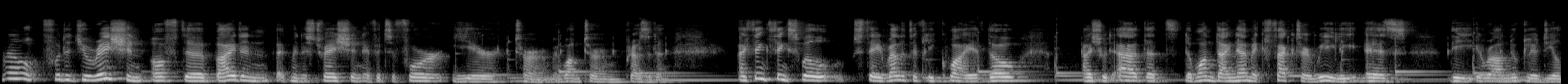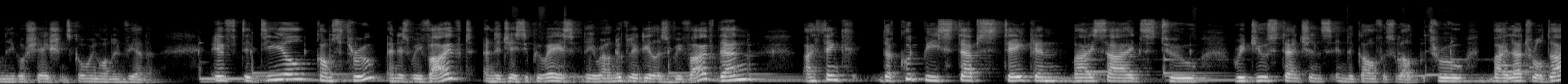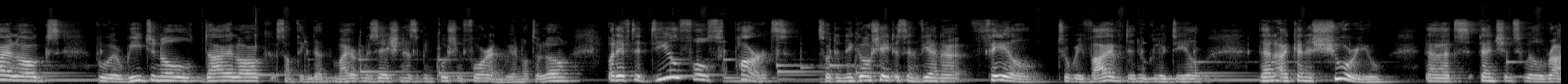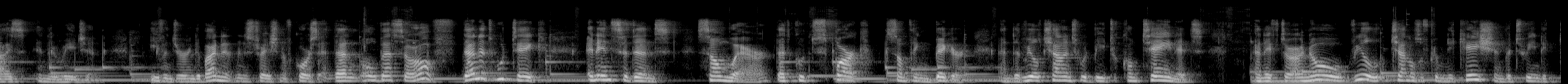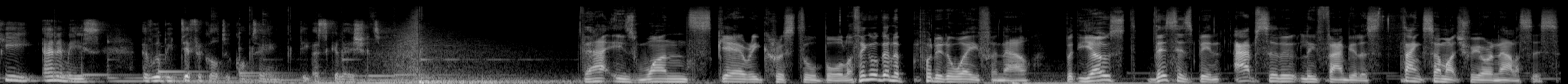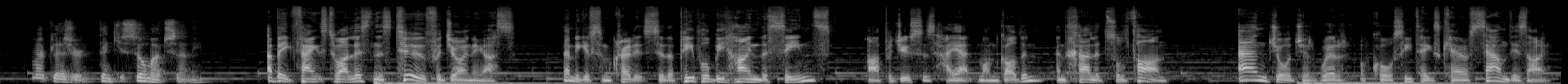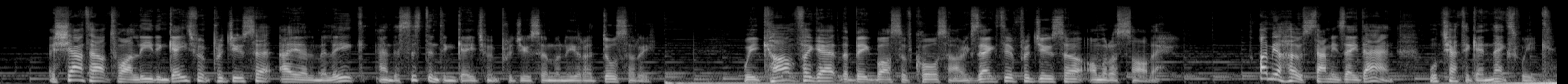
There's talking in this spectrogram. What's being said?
Well, for the duration of the Biden administration, if it's a four year term, a one term president, I think things will stay relatively quiet, though I should add that the one dynamic factor really is the Iran nuclear deal negotiations going on in Vienna. If the deal comes through and is revived, and the JCPOA is the Iran nuclear deal is revived, then I think there could be steps taken by sides to reduce tensions in the Gulf as well through bilateral dialogues, through a regional dialogue, something that my organization has been pushing for, and we are not alone. But if the deal falls apart, so the negotiators in Vienna fail to revive the nuclear deal, then I can assure you that tensions will rise in the region, even during the Biden administration, of course, and then all bets are off. Then it would take an incident somewhere that could spark something bigger, and the real challenge would be to contain it. And if there are no real channels of communication between the key enemies, it will be difficult to contain the escalations. That is one scary crystal ball. I think we're going to put it away for now. But Joost, this has been absolutely fabulous. Thanks so much for your analysis. My pleasure. Thank you so much, Sami. A big thanks to our listeners too for joining us. Let me give some credits to the people behind the scenes our producers, Hayat Mongodin and Khaled Soltan. And George Alwer, of course, he takes care of sound design. A shout out to our lead engagement producer, Aya Elmileik, and assistant engagement producer, Munera Dosari. We can't forget the big boss, of course, our executive producer, Omar Saleh. I'm your host, Sami Zeidan. We'll chat again next week.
